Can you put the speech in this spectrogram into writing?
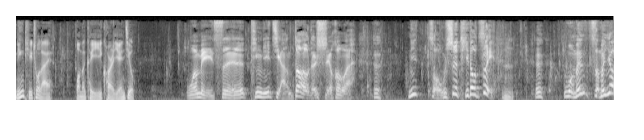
您提出来，我们可以一块儿研究。我每次听你讲道的时候啊，呃，你总是提到罪。嗯，呃，我们怎么样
